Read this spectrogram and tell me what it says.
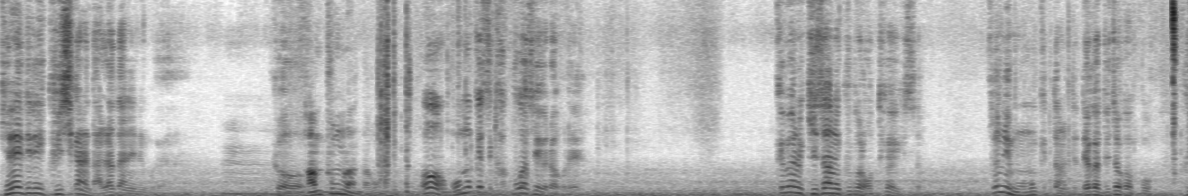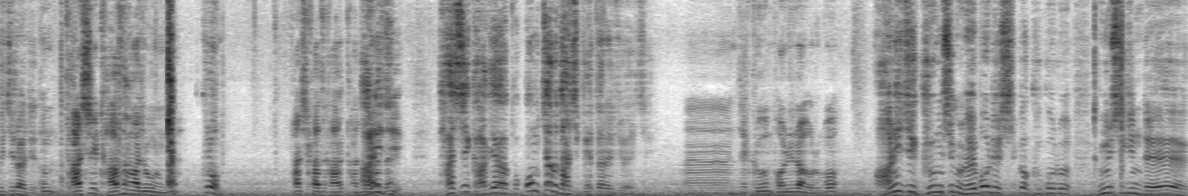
걔네들이 그 시간에 날라다니는 거야 음. 그거- 반품을 한다고? 어못 먹겠어 갖고 가세요라 그래 그러면은 기사는 그걸 어떻게 하겠어? 손님이 못 먹겠다는데 내가 늦어갖고 그 지랄이 그럼 다시 가서 가져오는 거야? 그럼. 다시 가서 가, 가져와야 아니지. 돼? 다시 가게 갖고 공짜로 다시 배달해줘야지. 음, 이제 그건 버리라 그러고? 아니지. 그 음식을 왜 버려 씨발. 그거를 음식인데.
